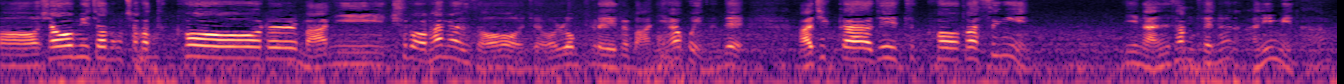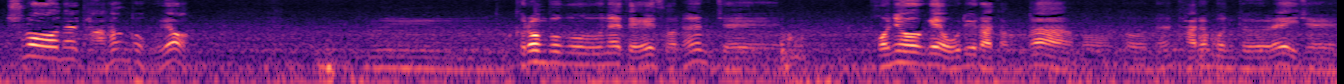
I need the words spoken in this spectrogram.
어, 샤오미 자동차가 특허를 많이 출원하면서 이제 언론 플레이를 많이 하고 있는데 아직까지 특허가 승인이 난 상태는 아닙니다. 출원을 다 한 거고요. 음, 그런 부분에 대해서는 이제 번역의 오류라던가 뭐 또는 다른 분들의 이제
